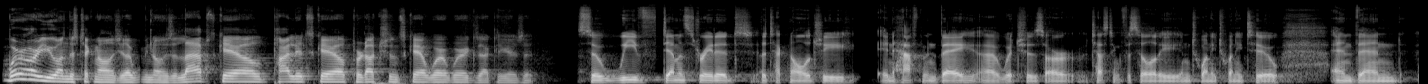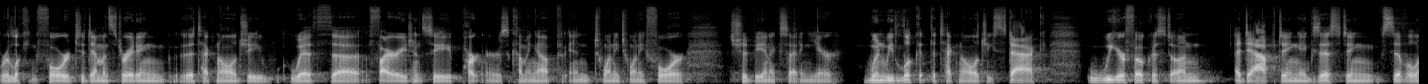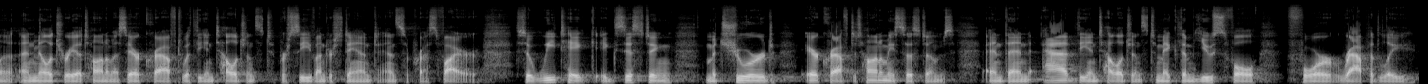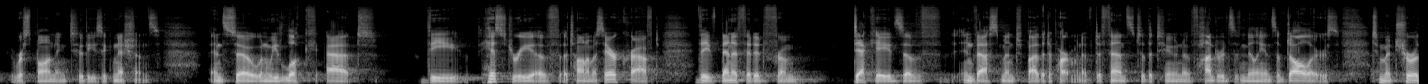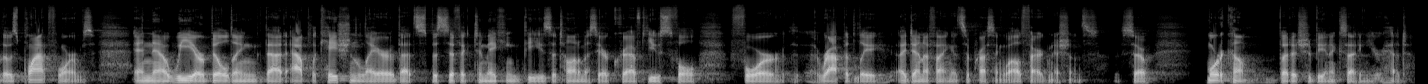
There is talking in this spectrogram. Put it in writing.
Where are you on this technology? Like, you know, is it lab scale, pilot scale, production scale? Where, where exactly is it? So we've demonstrated the technology in Half Moon Bay, uh, which is our testing facility in 2022. And then we're looking forward to demonstrating the technology with uh, fire agency partners coming up in 2024. Should be an exciting year. When we look at the technology stack, we are focused on adapting existing civil and military autonomous aircraft with the intelligence to perceive, understand, and suppress fire. So we take existing matured aircraft autonomy systems and then add the intelligence to make them useful for rapidly responding to these ignitions. And so when we look at the history of autonomous aircraft, they've benefited from decades of investment by the Department of Defense to the tune of hundreds of millions of dollars to mature those platforms. And now we are building that application layer that's specific to making these autonomous aircraft useful for rapidly identifying and suppressing wildfire ignitions. So, more to come, but it should be an exciting year ahead.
